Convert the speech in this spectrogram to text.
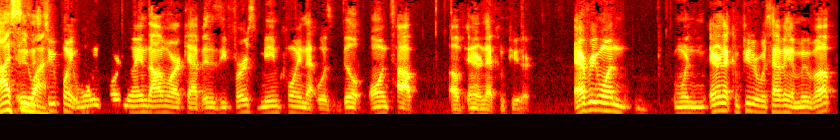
I It see a why. $2.14 million market cap. It is the first meme coin that was built on top of Internet Computer. Everyone, when Internet Computer was having a move up,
